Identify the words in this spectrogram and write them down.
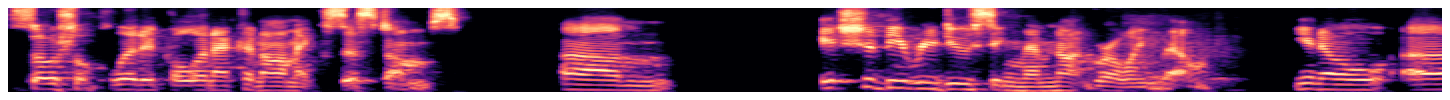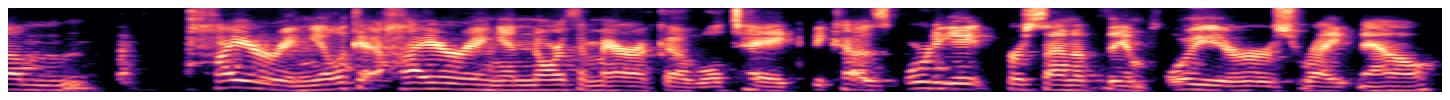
social, political, and economic systems? Um, it should be reducing them, not growing them. You know, um, hiring, you look at hiring in North America will take because 48% of the employers right now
